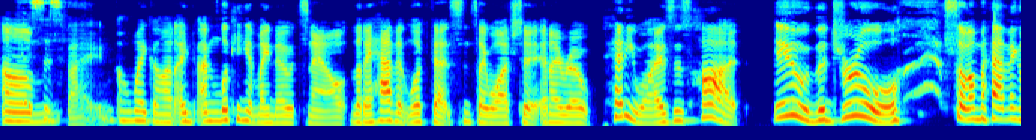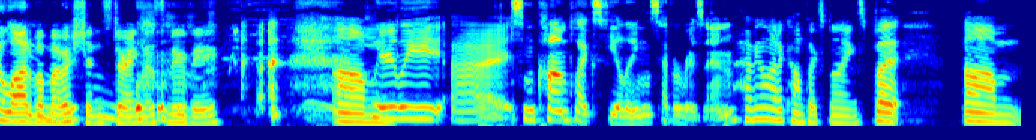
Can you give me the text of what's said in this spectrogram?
um, this is fine. oh my god, I, I'm looking at my notes now that I haven't looked at since I watched it, and I wrote Pennywise is hot. Ew, the drool. so I'm having a lot of emotions during this movie. Um, Clearly, uh, some complex feelings have arisen. having a lot of complex feelings but um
